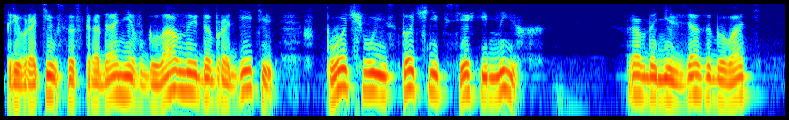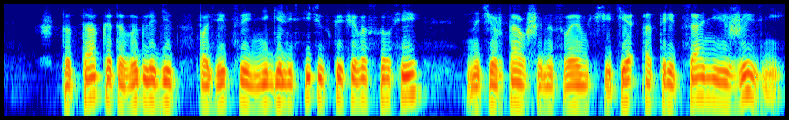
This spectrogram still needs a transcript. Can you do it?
превратив сострадание в главную добродетель, в почву и источник всех иных. Правда, нельзя забывать, что так это выглядит с позиции нигилистической философии, начертавшей на своем щите отрицание жизни.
